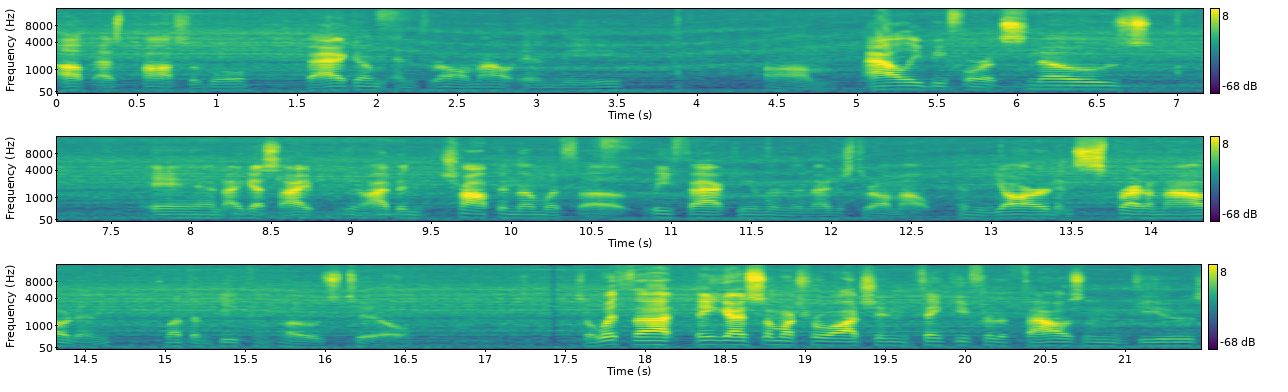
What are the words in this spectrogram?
up as possible. Bag them and throw them out in the um, alley before it snows and I guess I, you know, I've been chopping them with a leaf vacuum, and then I just throw them out in the yard and spread them out and let them decompose too. So with that, thank you guys so much for watching. Thank you for the thousand views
